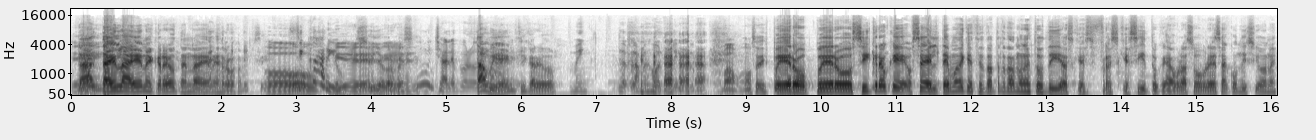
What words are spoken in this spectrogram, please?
Está, en la N, creo, está en la N roja. Sí, Oh, Sicario. bien, Sí, yo creo que sí. Pero Está bien, Sicario 2. Men, La mejor película. Vamos, no se. Pero, pero sí creo que, o sea, el tema de que se está tratando en estos días, que es fresquecito, que habla sobre esas condiciones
